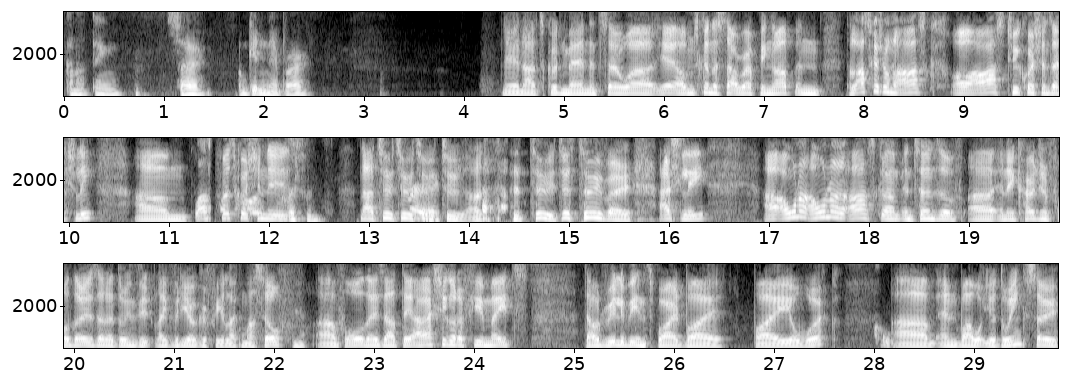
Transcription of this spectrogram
kind of thing. So I'm getting there, bro. Yeah, no, it's good, man. And so, uh, yeah, I'm just gonna start wrapping up. And the last question I want to ask, or I'll ask two questions actually. Um, Last first question is questions. no, two, two, two, Alright. two, uh, two, just two, bro. Actually, uh, I wanna, I wanna ask, um, in terms of uh, an encouragement for those that are doing vi- like videography, like myself, uh, for all those out there. I actually got a few mates that would really be inspired by by your work. Cool. Um, and by what you're doing, so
